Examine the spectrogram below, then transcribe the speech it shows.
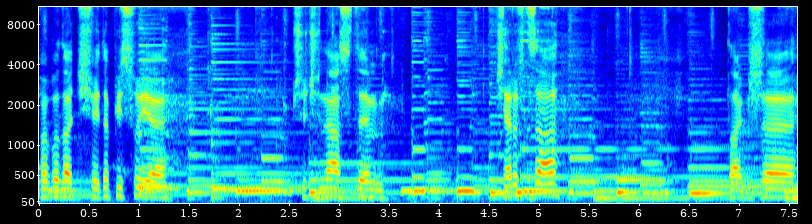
pogoda dzisiaj dopisuje przy 13 czerwca. Także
